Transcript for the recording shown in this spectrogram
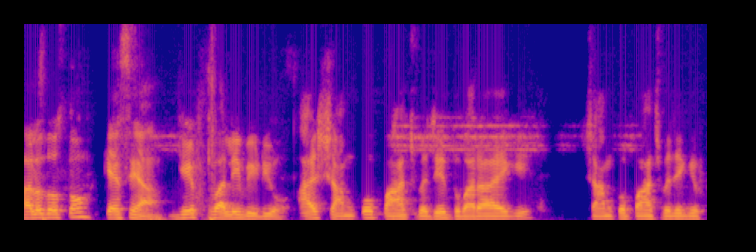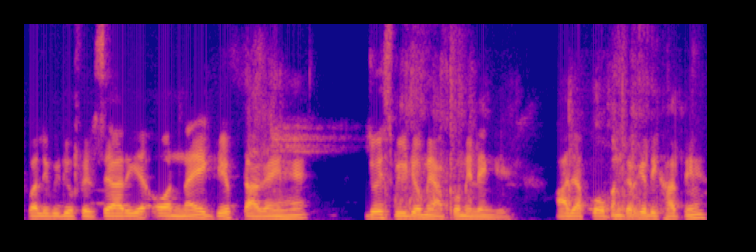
हेलो दोस्तों, कैसे हैं आप? गिफ्ट वाली वीडियो आज शाम को पाँच बजे दोबारा आएगी। शाम को पाँच बजे गिफ्ट वाली वीडियो फिर से आ रही है और नए गिफ्ट आ गए हैं जो इस वीडियो में आपको मिलेंगे। आज आपको ओपन करके दिखाते हैं।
